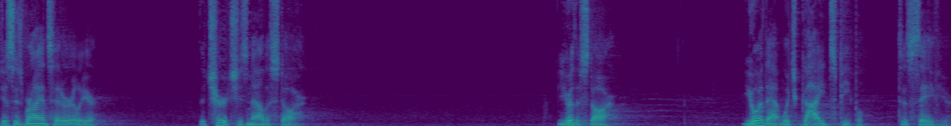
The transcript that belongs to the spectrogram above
Just as Brian said earlier, the church is now the star. You're the star. You're that which guides people to Savior.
